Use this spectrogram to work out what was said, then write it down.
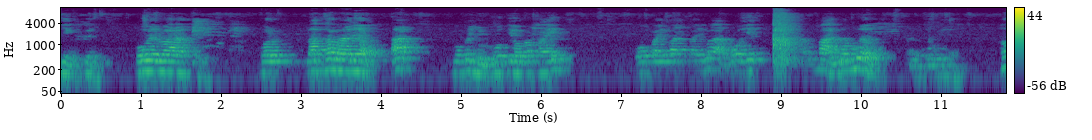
ยิ่งขึ้นบ่แม่นว่าบ่รับธรรมะแล้วตัดบ่ไปอยู่บ่เกี่ยวกับไผบ่ไปวัดไปว่าบ่เฮ็ดบ้านเมืองเมืองอันพวกนี้เฮา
